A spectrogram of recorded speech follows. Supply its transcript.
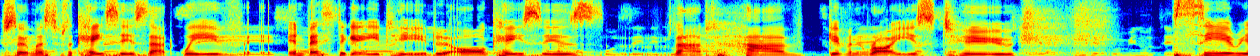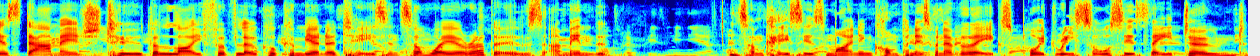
So most of the cases that we've investigated are cases that have given rise to serious damage to the life of local communities in some way or others. I mean, in some cases, mining companies, whenever they exploit resources, they don't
